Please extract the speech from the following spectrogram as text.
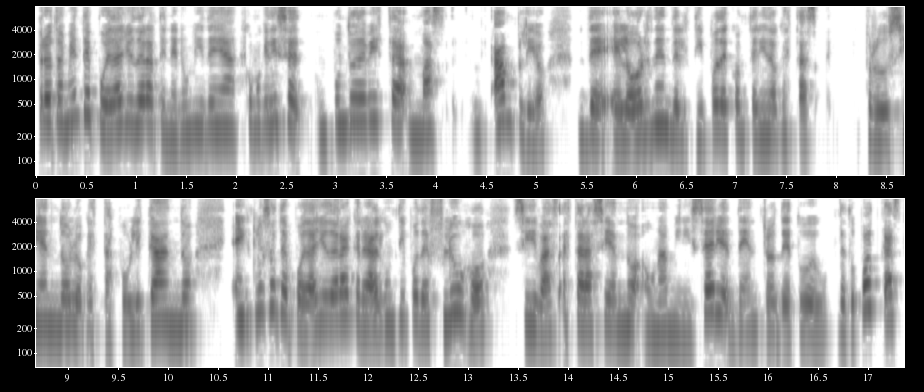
pero también te puede ayudar a tener una idea, como que dice, un punto de vista más amplio del orden del tipo de contenido que estás produciendo, lo que estás publicando e incluso te puede ayudar a crear algún tipo de flujo si vas a estar haciendo una miniserie dentro de tu, de tu podcast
